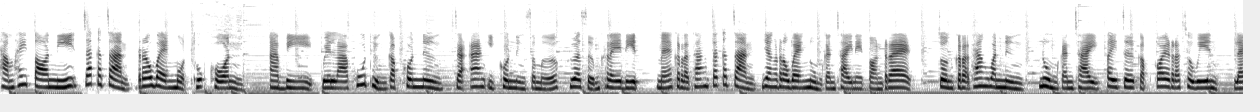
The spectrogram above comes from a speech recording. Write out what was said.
ทำให้ตอนนี้จักรจันทร์ระแวงหมดทุกคน อาบีเวลาพูดถึงกับคนหนึ่ง จะอ้างอีกคนหนึ่งเสมอเพื่อเสริมเครดิต แม้กระทั่งจักรจันทร์ยังระแวงหนุ่มกัญชัยในตอนแรก จนกระทั่งวันหนึ่ง หนุ่มกัญชัยไปเจอกับก้อยรัชวิน และ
